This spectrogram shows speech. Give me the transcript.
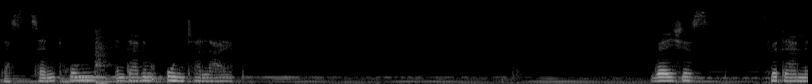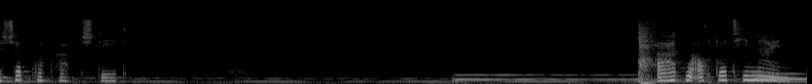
das Zentrum in deinem Unterleib, welches für deine Schöpferkraft steht. Atme auch dort hinein.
